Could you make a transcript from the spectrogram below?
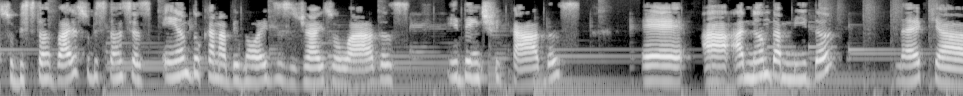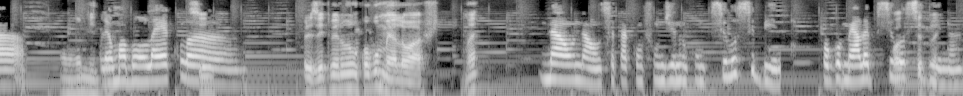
substan- várias substâncias endocannabinoides já isoladas, identificadas. É, a anandamida, né, que a, ela é uma molécula... Presente mesmo no cogumelo, eu acho. Né? Não, não, você está confundindo com psilocibina. Cogumelo é Pode ser psilocibina.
